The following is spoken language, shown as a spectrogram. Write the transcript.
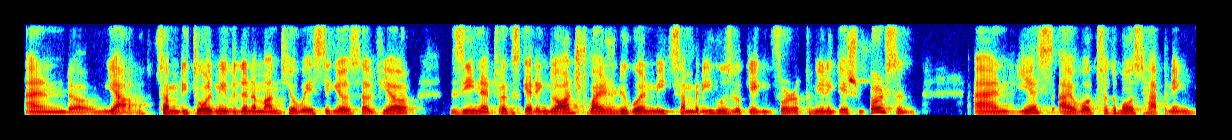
And uh, yeah, somebody told me within a month, you're wasting yourself here. Zee Network's getting launched. Why don't you go and meet somebody who's looking for a communication person? And yes, I worked for the most happening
